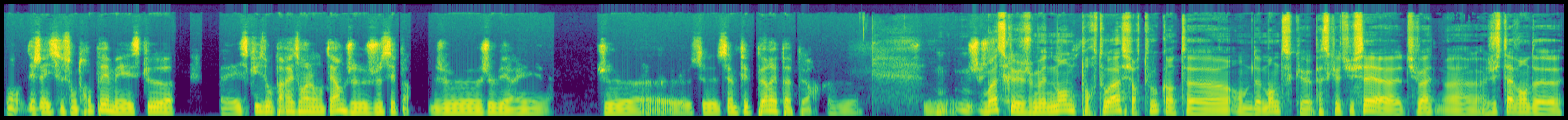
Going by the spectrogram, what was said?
Bon déjà ils se sont trompés mais est-ce que est-ce qu'ils ont pas raison à long terme? Je je sais pas. Je je verrai. Je ça me fait peur et pas peur moi, ce que je me demande pour toi, surtout quand euh, on me demande ce que, parce que tu sais, euh, tu vois, euh, juste avant de,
